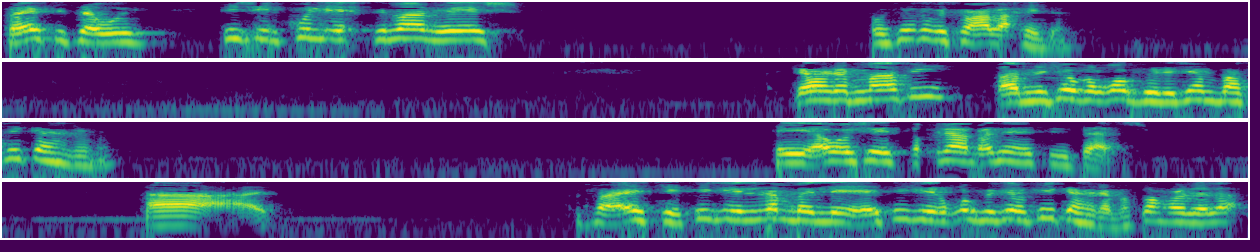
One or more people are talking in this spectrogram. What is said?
فإيش تسوي؟ تيجي لكل احتمال وإيش؟ وتدرسه على حدة كهرب ما في طيب نشوف الغرفة اللي جنبها في كهرباء هي أول شيء استقلال بعدين استنتاج آه فايش تيجي اللمبة اللي تيجي اللي جنبها في كهرباء صح ولا لا؟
